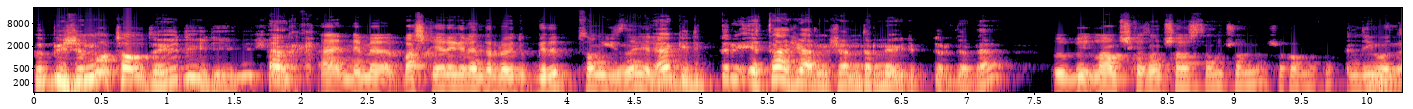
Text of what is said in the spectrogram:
Bu bizim otagdaýy diýdi. Ha, neme başga ýere gelendir öýdüp gidip, soň ýüzüne geldi. Ha, gidipdir, etaž ýalňyşandyr öýdüpdir de. Bu bir lampçkasam çalsam şonda, şu komnata. Indi ýok.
